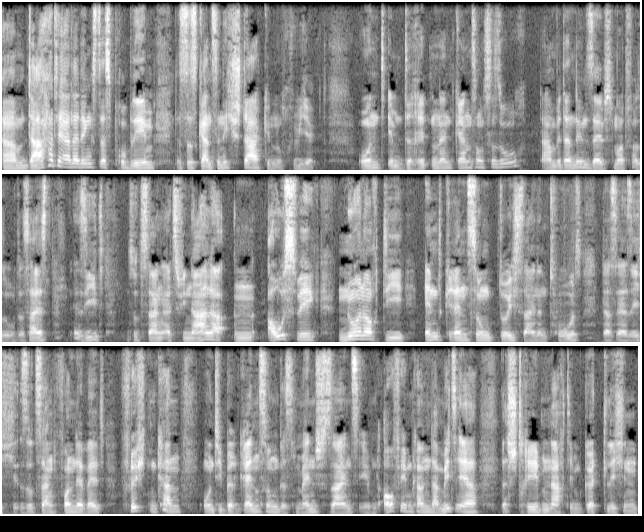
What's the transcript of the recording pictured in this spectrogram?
Ähm, da hat er allerdings das Problem, dass das Ganze nicht stark genug wirkt. Und im dritten Entgrenzungsversuch da haben wir dann den Selbstmordversuch. Das heißt, er sieht sozusagen als finaler Ausweg nur noch die Entgrenzung durch seinen Tod, dass er sich sozusagen von der Welt flüchten kann und die Begrenzung des Menschseins eben aufheben kann, damit er das Streben nach dem Göttlichen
